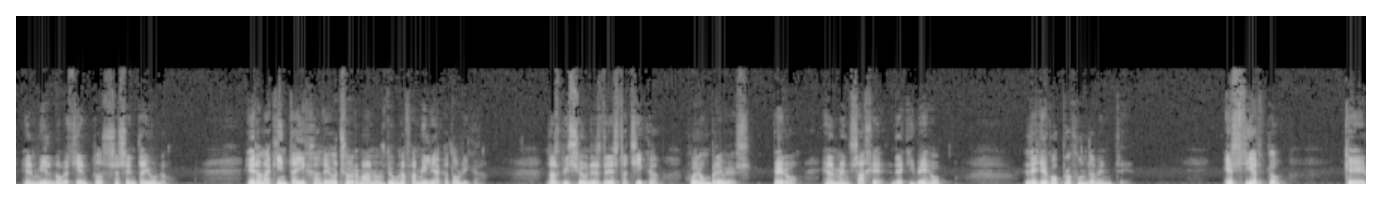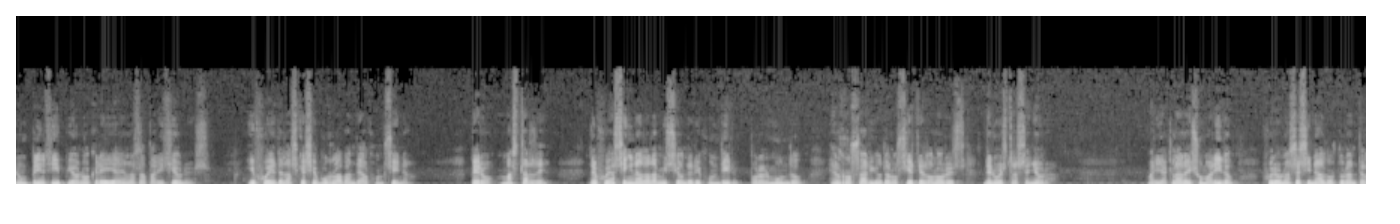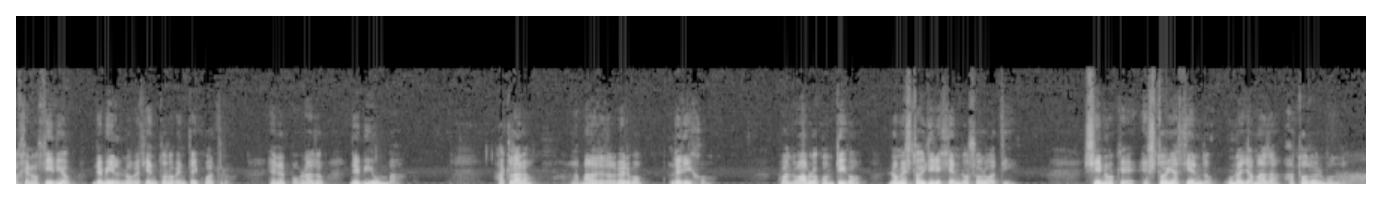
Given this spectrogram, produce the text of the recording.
en 1961. Era la quinta hija de ocho hermanos de una familia católica. Las visiones de esta chica fueron breves, pero el mensaje de Quivejo le llegó profundamente. Es cierto que en un principio no creía en las apariciones, y fue de las que se burlaban de Alfonsina. Pero más tarde le fue asignada la misión de difundir por el mundo el rosario de los siete dolores de Nuestra Señora. María Clara y su marido fueron asesinados durante el genocidio de 1994 en el poblado de Biumba. A Clara, la madre del Verbo, le dijo Cuando hablo contigo, no me estoy dirigiendo solo a ti, sino que estoy haciendo una llamada a todo el mundo.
